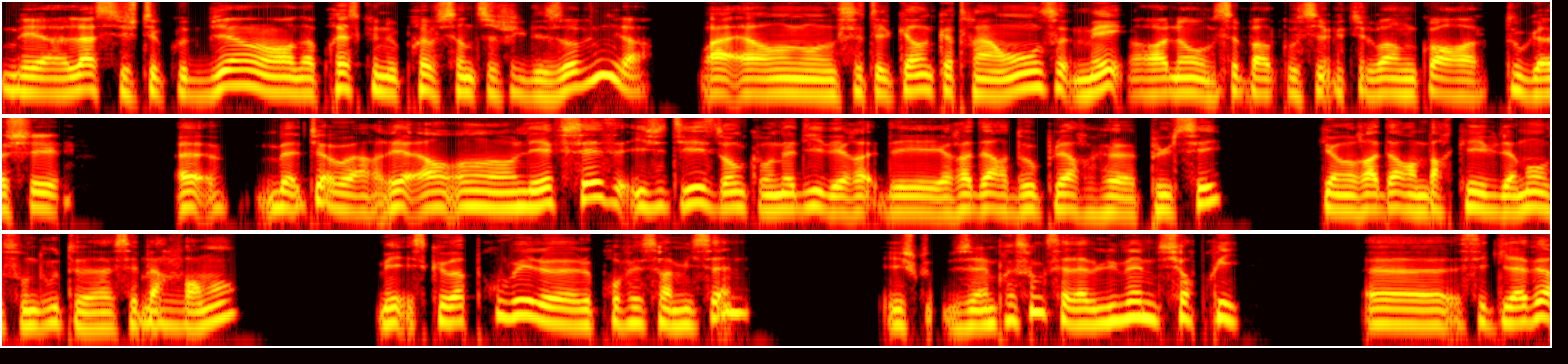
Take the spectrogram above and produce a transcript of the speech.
Mais là, si je t'écoute bien, on a presque une preuve scientifique des ovnis, là. Ouais, c'était le cas en 91, mais... Ah non, c'est pas possible, tu vas encore tout gâcher. Euh, bah, tu vas voir, les, les, F-16, ils utilisent donc, on a dit, des, radars Doppler pulsés, qui ont un radar embarqué, évidemment, sans doute assez mmh. performant. Mais ce que va prouver le, professeur Missen, et j'ai l'impression que ça l'a lui-même surpris, c'est qu'il avait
